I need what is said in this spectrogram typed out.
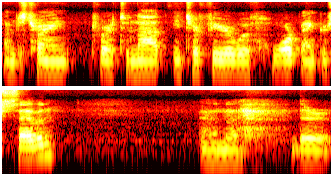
I'm just trying for it to not interfere with Warp Anchor 7. And uh, there,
